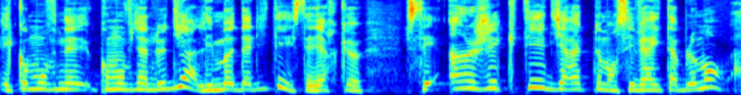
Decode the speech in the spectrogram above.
et comme on, venait, comme on vient de le dire, les modalités. C'est-à-dire que c'est injecté directement. C'est véritablement, bah,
